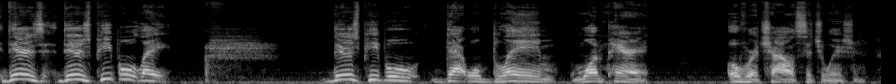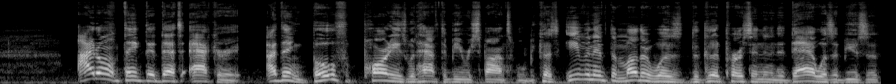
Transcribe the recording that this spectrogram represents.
there's there's people like there's people that will blame one parent over a child's situation. I don't think that that's accurate I think both parties would have to be responsible because even if the mother was the good person and the dad was abusive,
